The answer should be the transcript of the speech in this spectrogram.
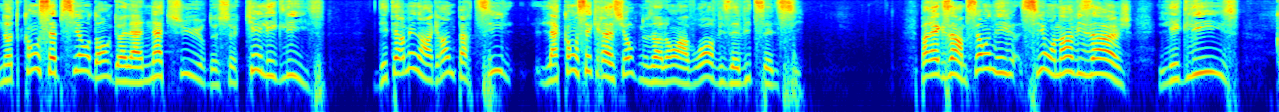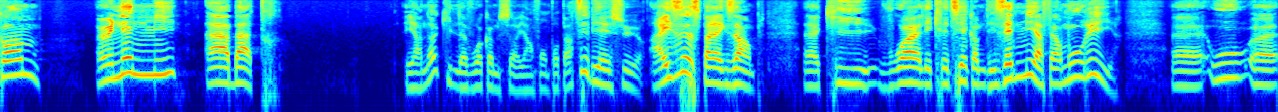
Notre conception donc de la nature de ce qu'est l'Église détermine en grande partie la consécration que nous allons avoir vis-à-vis de celle-ci. Par exemple, si on, envisage l'Église comme un ennemi à abattre, il y en a qui la voient comme ça, ils n'en font pas partie, bien sûr. ISIS, par exemple, euh, qui voit les chrétiens comme des ennemis à faire mourir. Euh, ou euh,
